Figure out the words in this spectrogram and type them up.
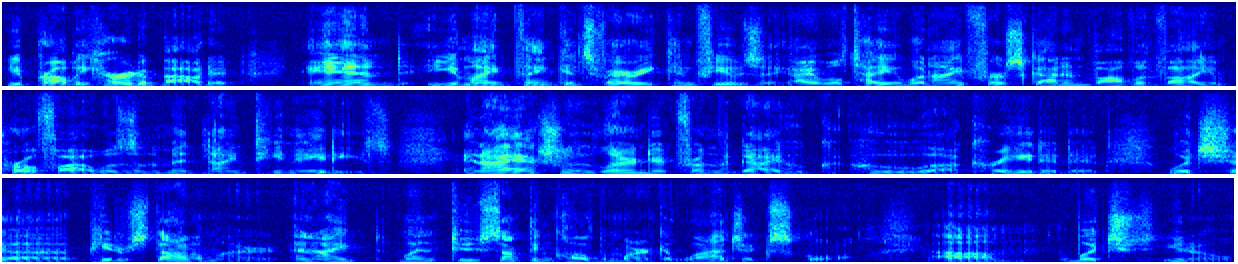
you probably heard about it and you might think it's very confusing. I will tell you when I first got involved with volume profile was in the mid 1980s, and I actually learned it from the guy who who uh, created it, which uh, Peter Steidlmayer, and I went to something called the Market Logic School. Um, which you know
